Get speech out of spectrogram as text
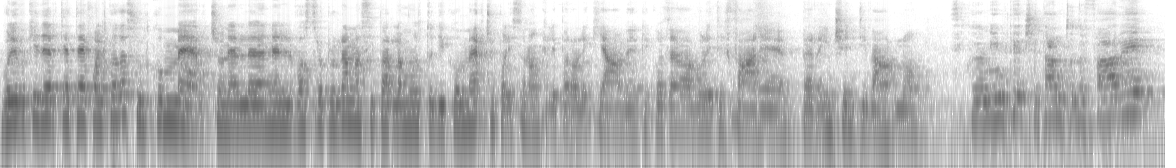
volevo chiederti a te qualcosa sul commercio, nel, nel, vostro programma si parla molto di commercio, quali sono anche le parole chiave, che cosa volete fare per incentivarlo? Sicuramente c'è tanto da fare,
